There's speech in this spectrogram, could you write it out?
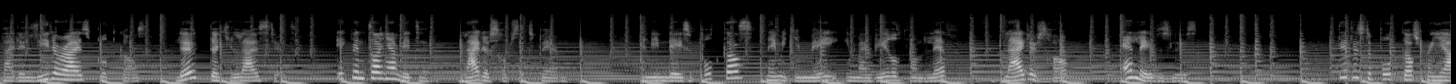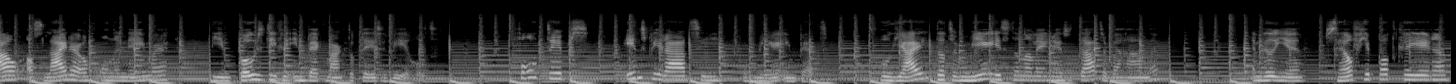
bij de Leaderize podcast. Leuk dat je luistert. Ik ben Tanja Witte, leiderschapsexpert. En in deze podcast neem ik je mee in mijn wereld van lef, leiderschap en levenslust. Dit is de podcast voor jou als leider of ondernemer die een positieve impact maakt op deze wereld. Vol tips, inspiratie voor meer impact. Voel jij dat er meer is dan alleen resultaten behalen? En wil je zelf je pad creëren,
